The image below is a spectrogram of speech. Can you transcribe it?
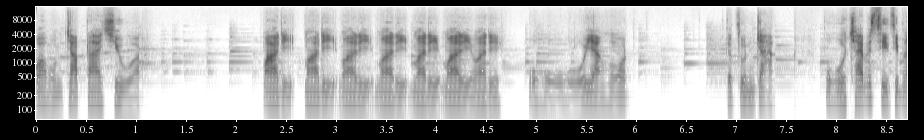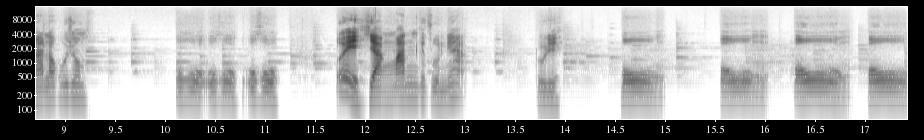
ว่าผมจับได้ชิวอะมาดิ มาดิ มาดิ มาดิ มาดิ มาดิ มาดิ โอ้โห อย่างโหด กระสุนจากโอ้โห ใช้ไปสี่สิบนัดแล้วคุณผู้ชม โอ้โห โอ้โห โอ้โหเฮ้ย อย่างมันกระสุนเนี่ยดูดิ โป้ง โป้ง โป้ง โป้ง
